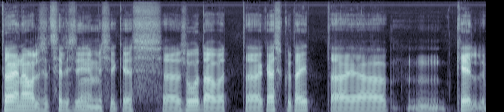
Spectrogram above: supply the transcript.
tõenäoliselt selliseid inimesi, kes suudavad käsku täita ja mm, kell,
